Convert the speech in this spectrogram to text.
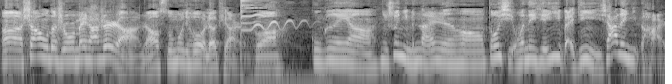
啊，上午的时候没啥事儿啊，然后苏木就和我聊天说：“谷哥呀，你说你们男人哈都喜欢那些一百斤以下的女孩，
